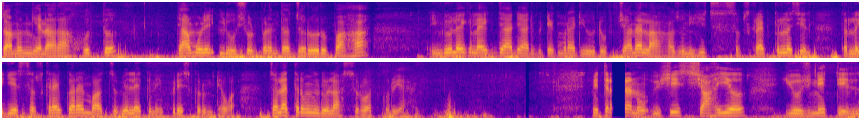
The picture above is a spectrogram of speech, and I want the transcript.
जाणून घेणार आहोत. त्यामुळे व्हिडिओ शेवटपर्यंत जरूर पहा. व्हिडिओला एक लाईक द्या आणि आर्बिटेक मराठी यूट्यूब चॅनलला अजूनही सबस्क्राईब केलं नसेल तर लगेच सबस्क्राईब करा आणि बाजूचं बेल आयकन प्रेस करून ठेवा. चला तर मग व्हिडिओला सुरुवात करूया. मित्रांनो विशेष सहाय्य योजनेतील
